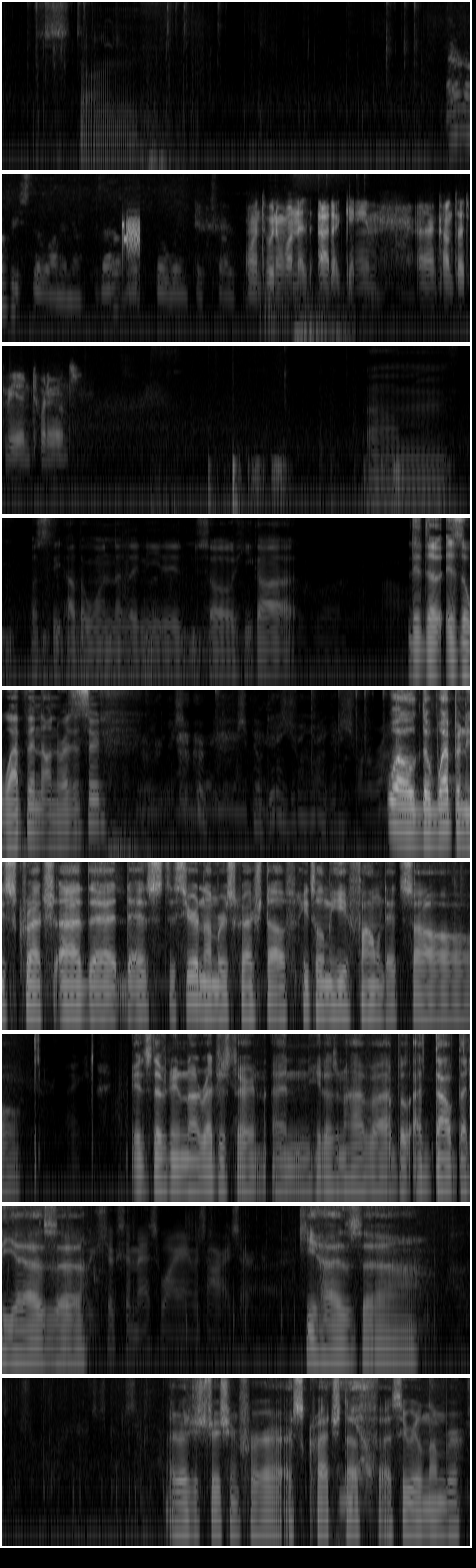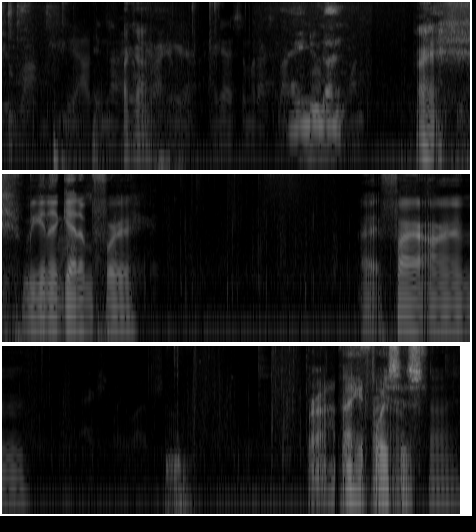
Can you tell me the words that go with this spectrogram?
stolen. I don't know if he's still on or not, because I don't know full link or charge. 121 is out of game. Uh, contact me in 21s. Um, what's the other one that I needed? So he got. Did the is the weapon unregistered? Well, the weapon is scratched. Uh, the the the serial number is scratched off. He told me he found it, so it's definitely not registered, and he doesn't have. Uh, but I doubt that he has. Uh, he has uh, a registration for a scratched off uh, serial number. Okay. I ain't do nothing. All right, we're gonna get him for. All right, firearm. Bruh, I hate voices. charge.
